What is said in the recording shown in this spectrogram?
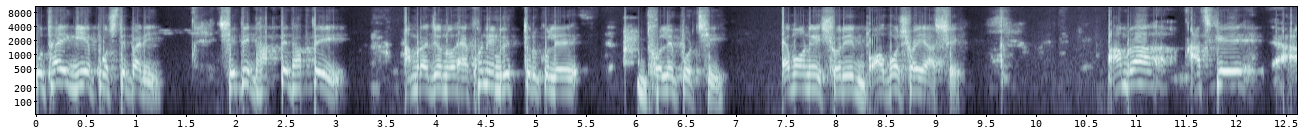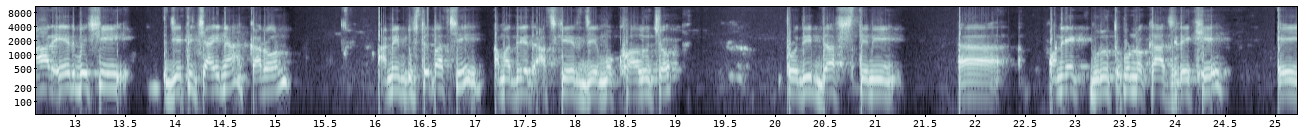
কোথায় গিয়ে পৌঁছতে পারি? সেটি ভাবতে ভাবতেই আমরা যেন এখনই মৃত্যুর কোলে ঢলে পড়ছি। এমনই শরীর অবশ হয়ে আসে। আমরা আজকে আর এর বেশি যেতে চাই না, কারণ আমি বুঝতে পারছি আমাদের আজকের যে মুখ্য আলোচক প্রদীপ দাস, তিনি অনেক গুরুত্বপূর্ণ কাজ রেখে এই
